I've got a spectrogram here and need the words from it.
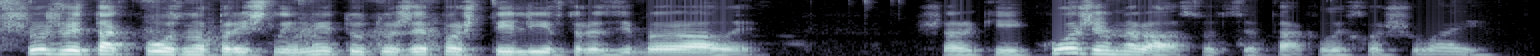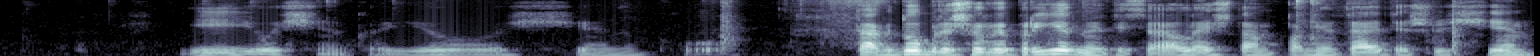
Що ж ви так поздно прийшли? Ми тут уже пошти ліфт розібрали. Шаркій. Кожен раз оце так. Лихошвай. І Йощенко. Йощенко. Так, добре, що ви приєднуєтеся, але ж там пам'ятайте, що ще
